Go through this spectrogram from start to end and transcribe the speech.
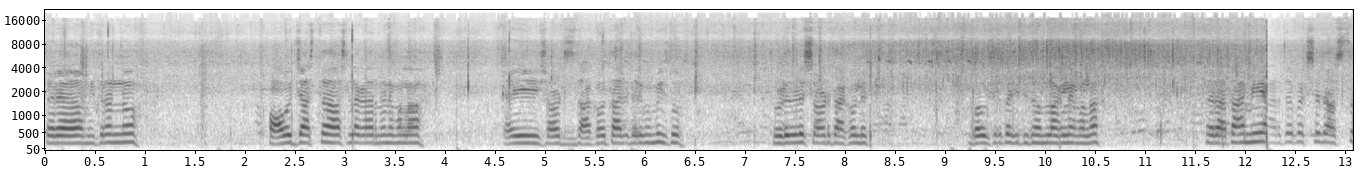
तर मित्रांनो पाऊस जास्त असल्या कारणाने मला काही शॉर्ट्स दाखवता आले तरी मग मी तो थोडे थोडे शॉर्ट दाखवलेत. बघू शकता किती दम लागले मला. तर आता आम्ही अर्ध्यापेक्षा जास्त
